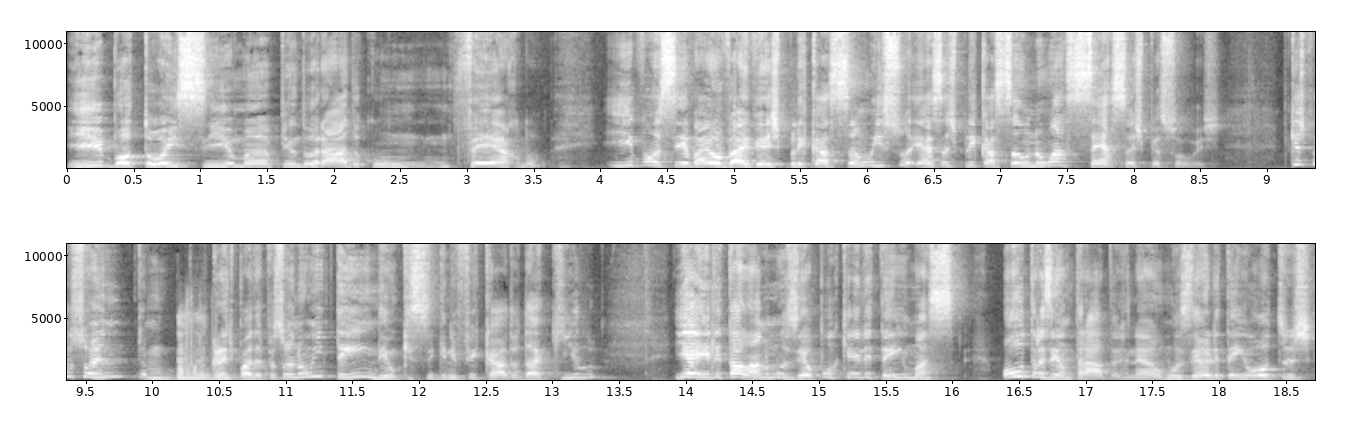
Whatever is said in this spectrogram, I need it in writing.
e botou em cima, pendurado com um ferro. E você vai, vai ver a explicação, isso, essa explicação não acessa as pessoas. Porque as pessoas, a grande parte das pessoas não entendem o que significado daquilo. E aí ele tá lá no museu porque ele tem umas outras entradas, né? O museu ele tem outros,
